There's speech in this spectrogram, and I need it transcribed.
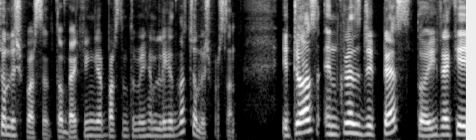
চল্লিশ পার্সেন্ট তো ব্যাংকিং এর পার্সেন্ট তুমি এখানে লিখে দেবে চল্লিশ পার্সেন্ট ইট ওয়াজ ইনক্রিজ ডিক্টেস তো এটা কি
